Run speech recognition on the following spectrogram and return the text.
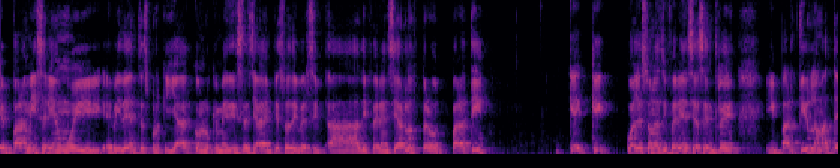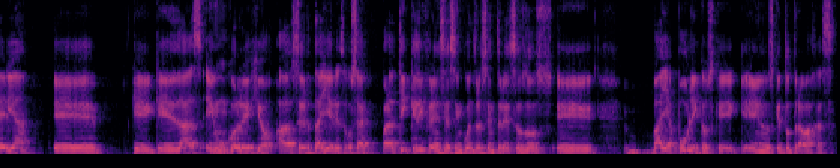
que para mí serían muy evidentes porque ya con lo que me dices ya empiezo a, a diferenciarlos, pero para ti, ¿qué, qué, cuáles son las diferencias entre impartir la materia eh, que, que, das en un colegio a hacer talleres? O sea, para ti, ¿qué diferencias encuentras entre esos dos, eh, vaya, públicos que, en los que tú trabajas?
